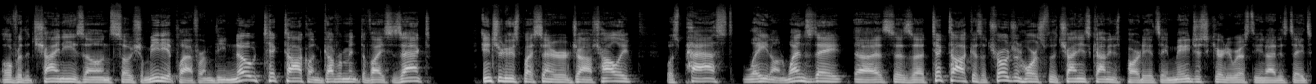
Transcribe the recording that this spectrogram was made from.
over the Chinese owned social media platform. The No TikTok on Government Devices Act, introduced by Senator Josh Hawley, was passed late on Wednesday. Uh, it says uh, TikTok is a Trojan horse for the Chinese Communist Party. It's a major security risk to the United States.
